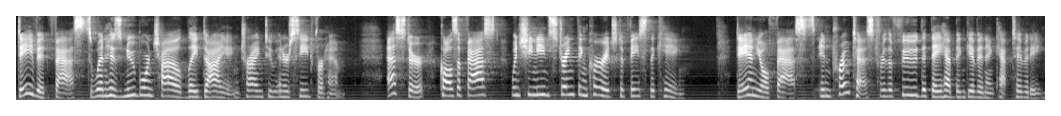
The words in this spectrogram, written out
David fasts when his newborn child lay dying, trying to intercede for him. Esther calls a fast when she needs strength and courage to face the king. Daniel fasts in protest for the food that they have been given in captivity.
